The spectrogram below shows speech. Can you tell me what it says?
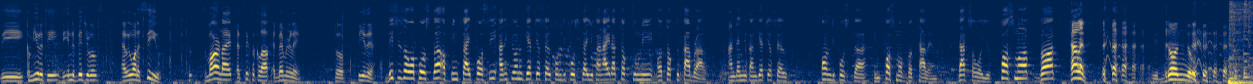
the community, the individuals, and we want to see you tomorrow night at 6 o'clock at Memory Lane. So see you there. This is our poster of Inside Possie, and if you want to get yourself on the poster, you can either talk to me or talk to Cabral, and then you can get yourself on the poster in Portsmouth Got Talent. That's our youth. Portsmouth got talent. you don't know. Whoa!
